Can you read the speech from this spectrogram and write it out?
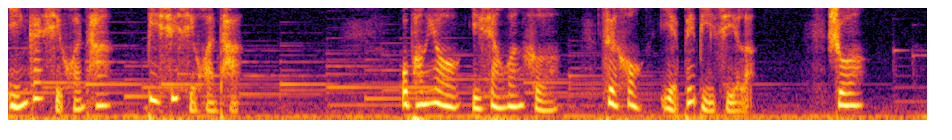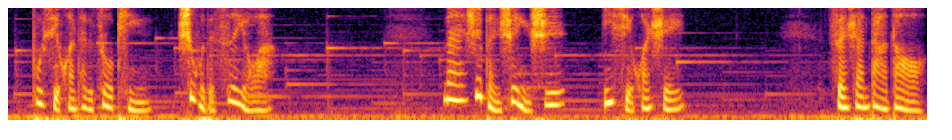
你应该喜欢他，必须喜欢他。我朋友一向温和，最后也被逼急了，说：“不喜欢他的作品是我的自由啊。”那日本摄影师。你喜欢谁？三山大道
